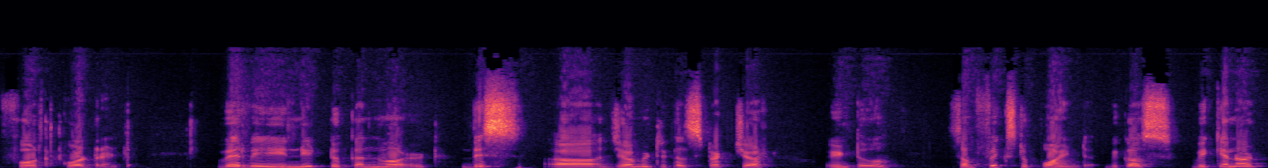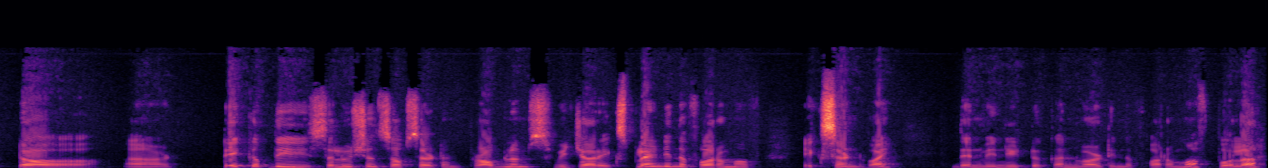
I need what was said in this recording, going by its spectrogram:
fourth quadrant where we need to convert this uh, geometrical structure into some fixed point because we cannot uh, uh, take up the solutions of certain problems which are explained in the form of x and y then we need to convert in the form of polar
